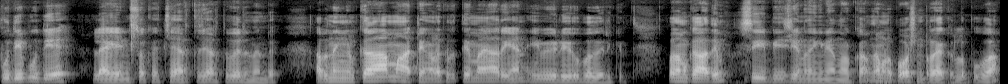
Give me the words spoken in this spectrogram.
പുതിയ പുതിയ ലൈൻസൊക്കെ ചേർത്ത് ചേർത്ത് വരുന്നുണ്ട്. അപ്പോൾ നിങ്ങൾക്ക് ആ മാറ്റങ്ങൾ കൃത്യമായി അറിയാൻ ഈ വീഡിയോ ഉപകരിക്കും. അപ്പോൾ നമുക്ക് ആദ്യം സി ബി ചെയ്യണത് എങ്ങനെയാണെന്ന് നോക്കാം. നമ്മൾ പോഷൻ ട്രാക്കറിൽ പോവുക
